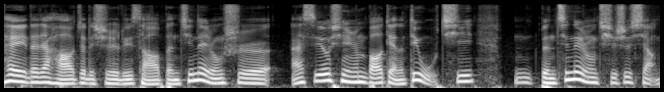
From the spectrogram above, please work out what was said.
嘿，大家好，这里是吕嫂。本期内容是 SU 新人宝典的第五期。嗯，本期内容其实想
